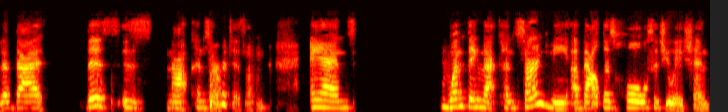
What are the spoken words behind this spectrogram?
that that this is not conservatism. And one thing that concerned me about this whole situation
